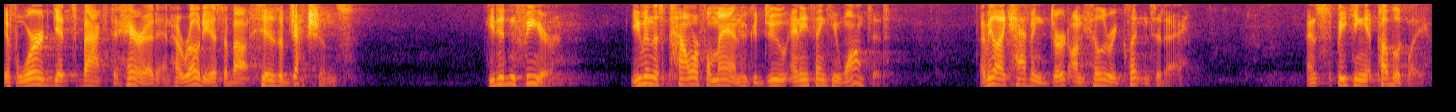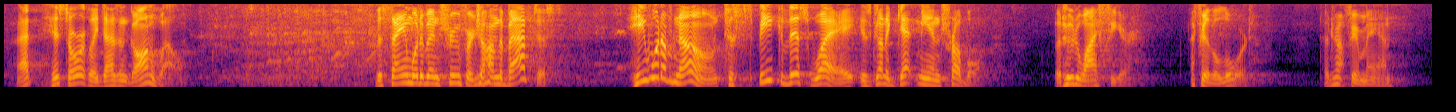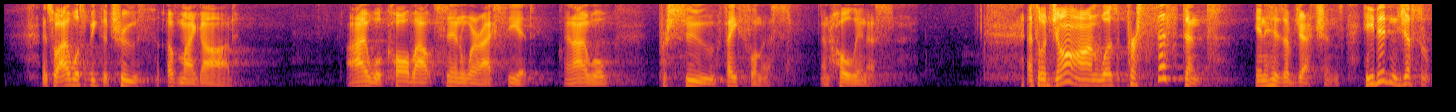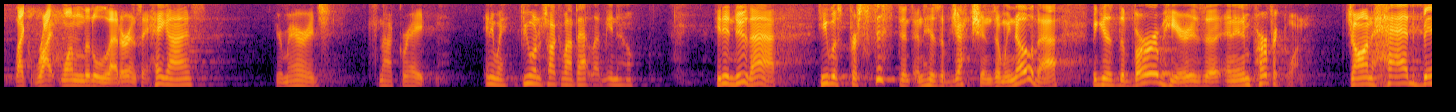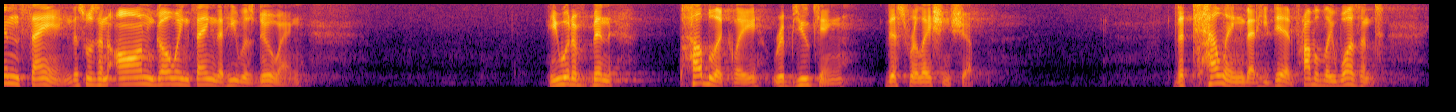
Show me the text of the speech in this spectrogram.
if word gets back to Herod and Herodias about his objections. He didn't fear. Even this powerful man who could do anything he wanted. That'd be like having dirt on Hillary Clinton today and speaking it publicly. That historically hasn't gone well. the same would have been true for John the Baptist. He would have known to speak this way is going to get me in trouble. But who do I fear? I fear the Lord. I do not fear man. And so I will speak the truth of my God. I will call out sin where I see it, and I will pursue faithfulness and holiness. And so John was persistent in his objections. He didn't just like write one little letter and say, hey guys, your marriage, it's not great. Anyway, if you want to talk about that, let me know. He didn't do that. He was persistent in his objections. And we know that because the verb here is a, an imperfect one. John had been saying, this was an ongoing thing that he was doing. He would have been publicly rebuking this relationship. The telling that he did probably wasn't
